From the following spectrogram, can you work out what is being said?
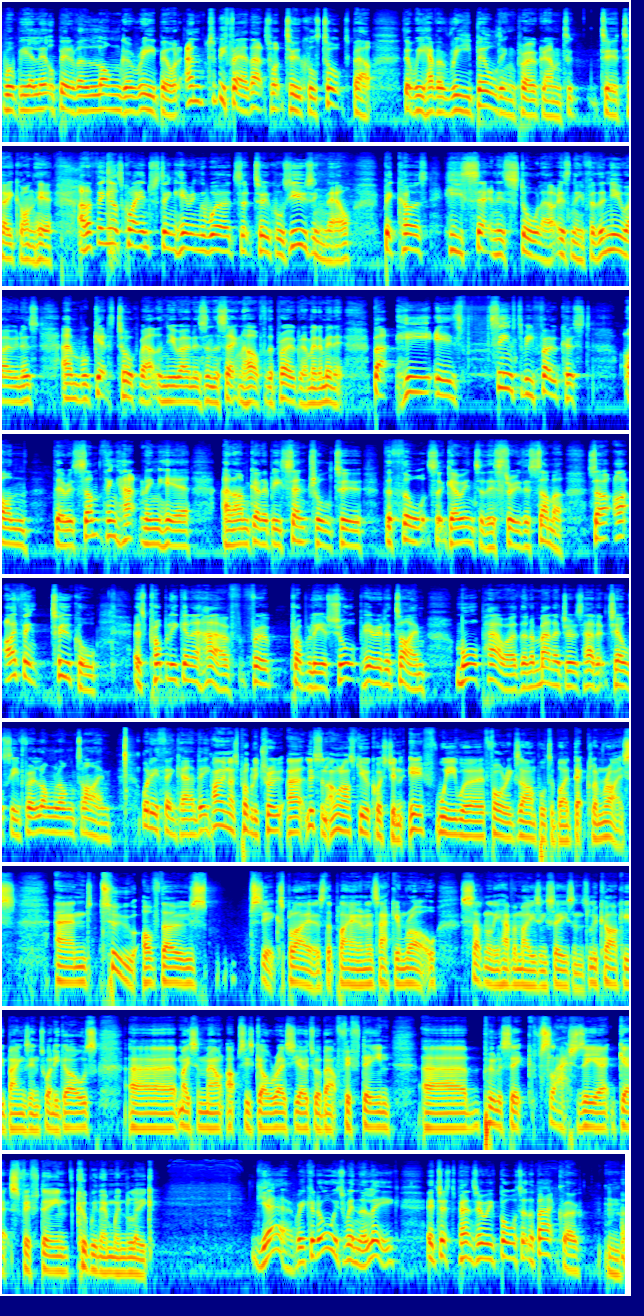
will be a little bit of a longer rebuild. And to be fair, that's what Tuchel's talked about, that we have a rebuilding programme to to take on here. And I think that's quite interesting hearing the words that Tuchel's using now because he's setting his stall out, isn't he, for the new owners. And we'll get to talk about the new owners in the second half of the programme in a minute. But he is seems to be focused on there is something happening here and I'm going to be central to the thoughts that go into this through this summer. So I, I think Tuchel is probably going to have, for probably a short period of time, more power than a manager has had at Chelsea for a long, long time. What do you think, Andy? I think that's probably true. Uh, listen, I'm going to ask you a question. If we were, for example, to buy Declan Rice, and two of those six players that play in an attacking role suddenly have amazing seasons. Lukaku bangs in 20 goals. Uh, Mason Mount ups his goal ratio to about 15. Uh, Pulisic slash Ziyech gets 15. Could we then win the league? Yeah, we could always win the league. It just depends who we've bought at the back, though.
